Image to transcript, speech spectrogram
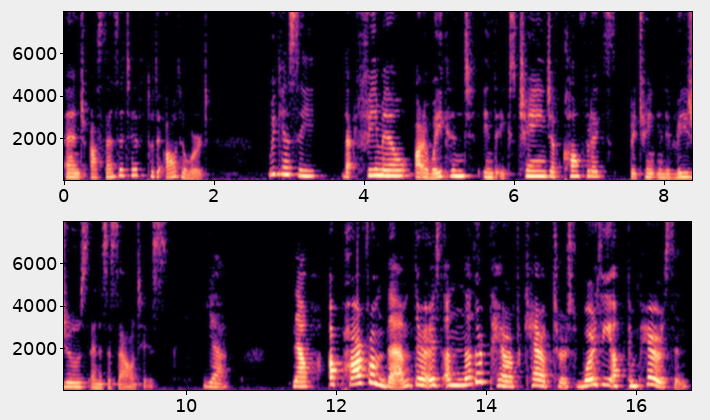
and are sensitive to the outer world. We can see that female are awakened in the exchange of conflicts between individuals and societies. Yeah. Now, apart from them, there is another pair of characters worthy of comparison.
